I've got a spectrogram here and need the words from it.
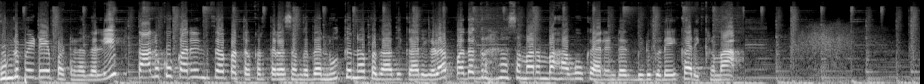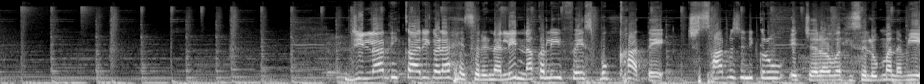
ಗುಂಡ್ಲುಪೇಟೆ ಪಟ್ಟಣದಲ್ಲಿ ತಾಲೂಕು ಕಾರ್ಯನಿರತ ಪತ್ರಕರ್ತರ ಸಂಘದ ನೂತನ ಪದಾಧಿಕಾರಿಗಳ ಪದಗ್ರಹಣ ಸಮಾರಂಭ ಹಾಗೂ ಕ್ಯಾಲೆಂಡರ್ ಬಿಡುಗಡೆ ಕಾರ್ಯಕ್ರಮ. ಜಿಲ್ಲಾಧಿಕಾರಿಗಳ ಹೆಸರಿನಲ್ಲಿ ನಕಲಿ ಫೇಸ್ಬುಕ್ ಖಾತೆ ಸಾರ್ವಜನಿಕರು ಎಚ್ಚರ ವಹಿಸಲು ಮನವಿ.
